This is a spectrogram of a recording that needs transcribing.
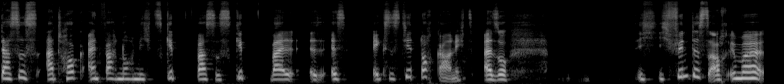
dass es ad hoc einfach noch nichts gibt, was es gibt, weil es es existiert noch gar nichts. Also, ich ich finde das auch immer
